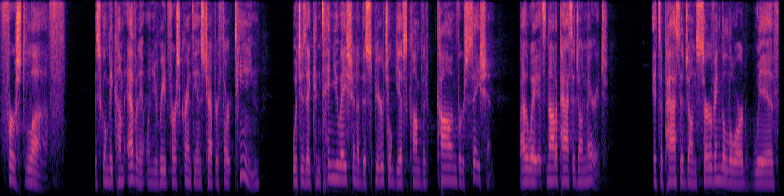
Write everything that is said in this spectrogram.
first love. This is going to become evident when you read 1 Corinthians chapter 13, which is a continuation of the spiritual gifts conversation. By the way, it's not a passage on marriage. It's a passage on serving the Lord with,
